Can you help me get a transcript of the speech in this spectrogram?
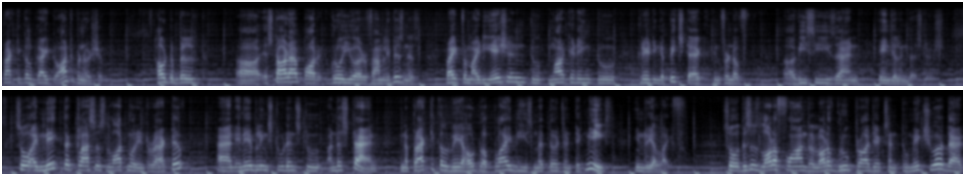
practical guide to entrepreneurship, how to build uh, a startup or grow your family business, right from ideation to marketing to creating a pitch deck in front of uh, VCs and angel investors. So I make the classes a lot more interactive and enabling students to understand in a practical way how to apply these methods and techniques in real life. So this is a lot of fun, there are a lot of group projects and to make sure that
